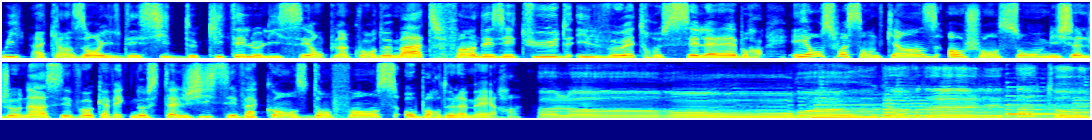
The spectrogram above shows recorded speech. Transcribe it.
Oui, à 15 ans, il décide de quitter le lycée en plein cours de maths, fin des études, il veut être célèbre. Et en 75, en chanson, Michel Jonas évoque avec nostalgie ses vacances d'enfance au bord de la mer. Alors on regardait les bateaux,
